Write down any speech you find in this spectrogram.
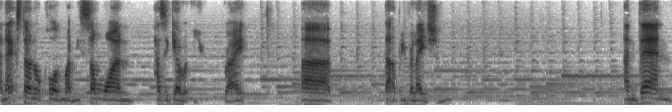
An external cause might be someone has a go at you, right? Uh, that'll be relation. And then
